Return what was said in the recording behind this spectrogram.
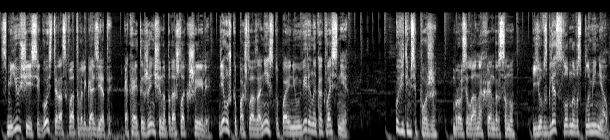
Смеющиеся гости расхватывали газеты. Какая-то женщина подошла к Шейле. Девушка пошла за ней, ступая неуверенно, как во сне – «Увидимся позже», – бросила она Хендерсону. Ее взгляд словно воспламенял.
